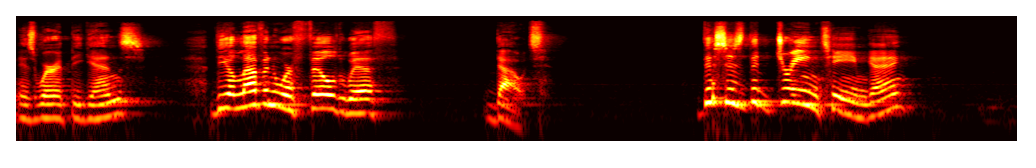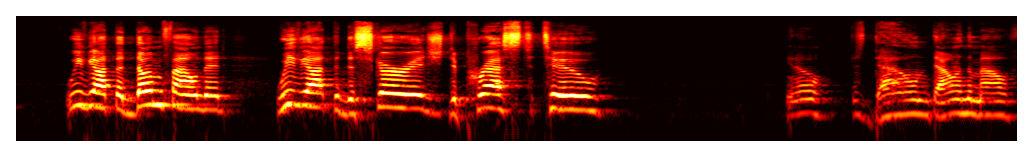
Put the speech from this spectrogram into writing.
is where it begins. the 11 were filled with doubt. This is the dream team, gang. We've got the dumbfounded, we've got the discouraged, depressed, too. You know, just down, down in the mouth.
